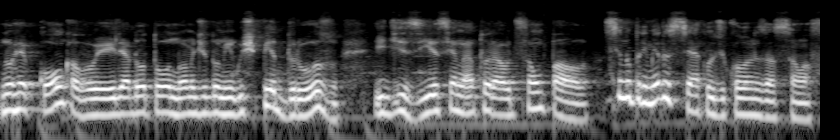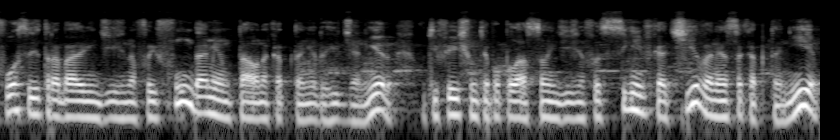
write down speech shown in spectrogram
No Recôncavo, ele adotou o nome de Domingos Pedroso e dizia ser natural de São Paulo. Se no primeiro século de colonização a força de trabalho indígena foi fundamental na capitania do Rio de Janeiro, o que fez com que a população indígena fosse significativa nessa capitania,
